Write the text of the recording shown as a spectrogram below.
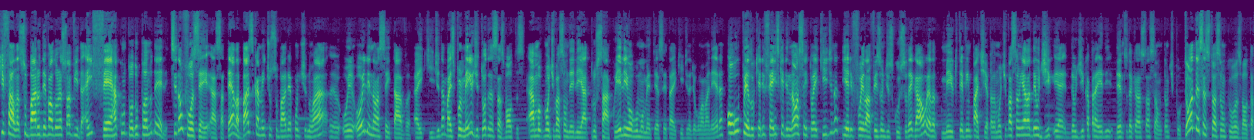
que fala, Subaru dê valor à sua vida, aí ferra com todo o plano dele. Se não fosse a Satela, basicamente o Subaru ia continuar, eh, ou ele não aceitava a Equidna, mas por meio de todas essas voltas, a motivação dele ia pro saco e ele em algum momento ia aceitar a Equidna de alguma maneira, ou pelo que ele fez, que ele não aceitou a Equidna, e ele foi lá, fez um discurso legal, ela meio que teve empatia pela motivação e ela deu, dica, eh, deu dica para ele dentro daquela situação. Então, tipo, toda essa situação que o Roswell tá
